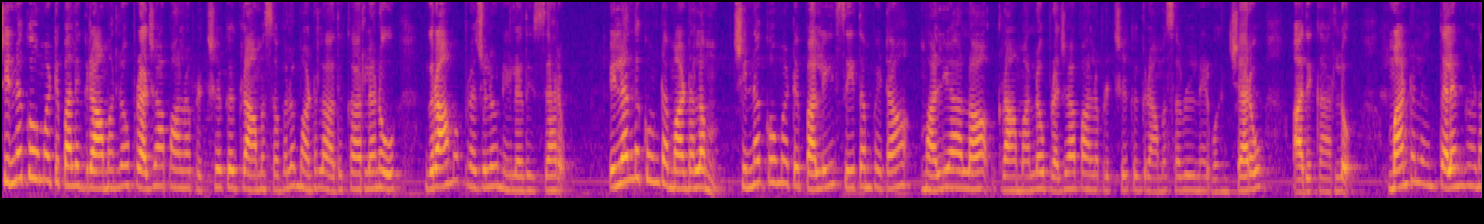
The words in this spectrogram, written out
చిన్నకోమటిపల్లి గ్రామంలో ప్రజాపాలన ప్రత్యేక గ్రామ సభలో మండల అధికారులను గ్రామ ప్రజలు నిలదీశారు. ఇల్లందకుంట మండలం చిన్నకోమటిపల్లి సీతంపేట మల్యాల గ్రామాల్లో ప్రజాపాలన ప్రత్యేక గ్రామ సభలు నిర్వహించారు అధికారులు. మండలం తెలంగాణ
